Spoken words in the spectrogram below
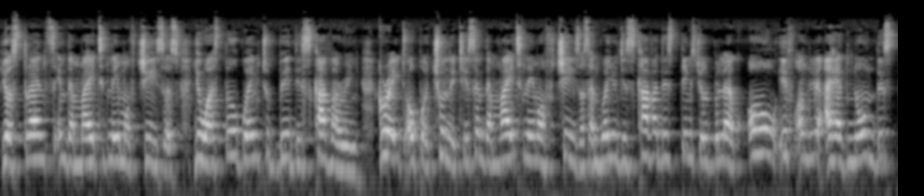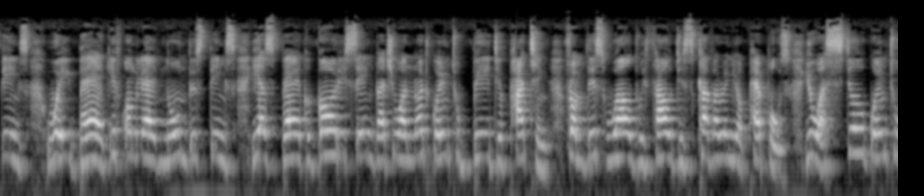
your strengths in the mighty name of Jesus. You are still going to be discovering great opportunities opportunities in the mighty name of Jesus. And when you discover these things, you'll be like, oh, if only I had known these things way back. If only I had known these things years back. God is saying that you are not going to be departing from this world without discovering your purpose. You are still going to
